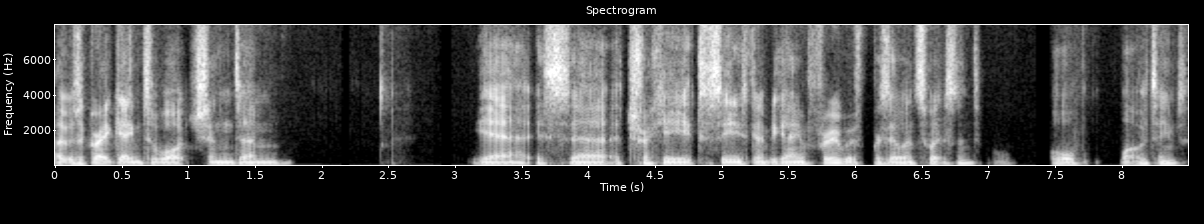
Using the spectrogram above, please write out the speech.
it was a great game to watch, and um, yeah, it's uh, tricky to see who's going to be going through with Brazil and Switzerland, or, what other teams.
